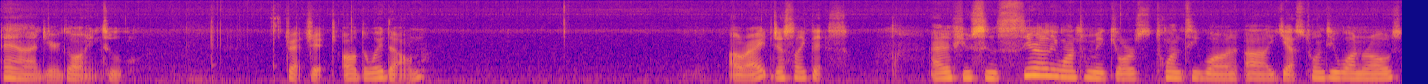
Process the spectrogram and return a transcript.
And you're going to stretch it all the way down. Alright, just like this. And if you sincerely want to make yours 21, uh, yes, 21 rows,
